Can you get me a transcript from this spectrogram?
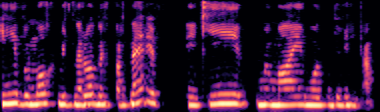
і вимог міжнародних партнерів, які ми маємо задовільняти.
